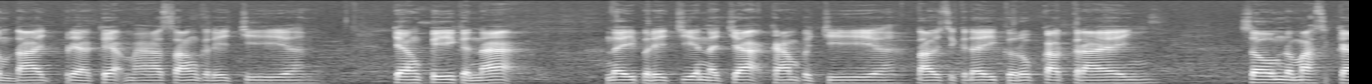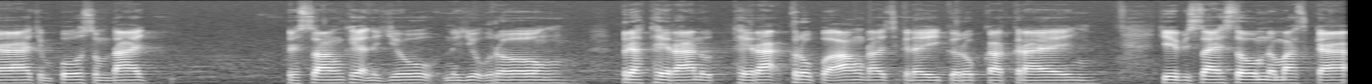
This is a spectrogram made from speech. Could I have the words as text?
សម្ដេចព្រះអគ្គមហាសង្ឃរាជា ទាំងពីរគណៈ នៃព្រះជាណាចក្រកម្ពុជាដោយសេចក្តីគោរពកោតក្រែង សូមនមស្ការចំពោះសម្ដេចព្រះសង្ឃនាយកនាយករងព្រះថេរានុថេរៈគ្រប់ព្រះអង្គដោយសេចក្តីគោរពកោតក្រែង ជាពិសេសសូមនមស្ការ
